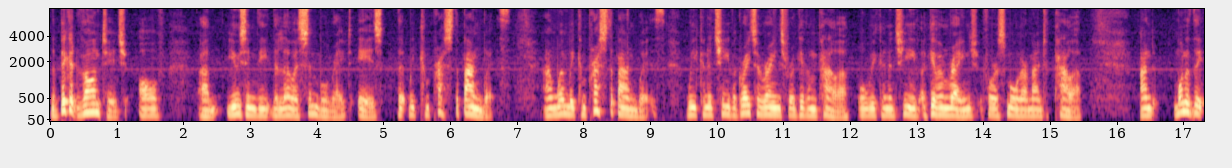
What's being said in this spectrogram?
The big advantage of um, using the, the lower symbol rate is that we compress the bandwidth and when we compress the bandwidth we can achieve a greater range for a given power or we can achieve a given range for a smaller amount of power and one of the,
